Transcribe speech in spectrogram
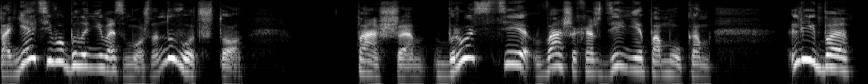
Понять его было невозможно. Ну вот что. Паша, бросьте ваше хождение по мукам. Либо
